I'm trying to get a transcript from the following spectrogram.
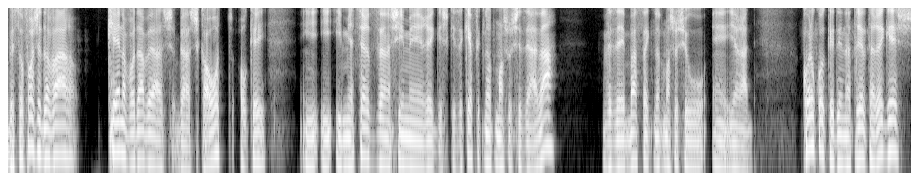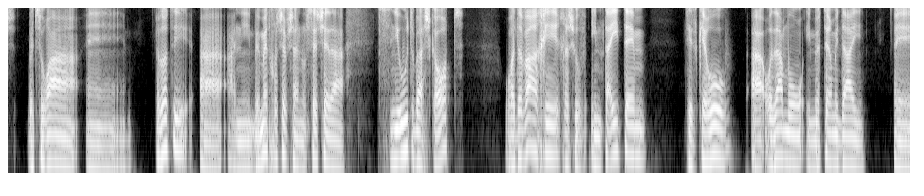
בסופו של דבר, כן עבודה בהש... בהשקעות, אוקיי, היא, היא, היא מייצרת אצל אנשים אה, רגש, כי זה כיף לקנות משהו שזה עלה, וזה באסה לקנות משהו שהוא אה, ירד. קודם כל כדי לנטרל את הרגש בצורה אה, כזאת, אה, אני באמת חושב שהנושא של הצניעות בהשקעות הוא הדבר הכי חשוב. אם טעיתם, תזכרו, העולם הוא עם יותר מדי אה,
